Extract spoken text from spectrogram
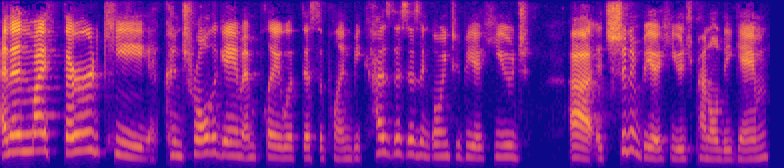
And then my third key control the game and play with discipline because this isn't going to be a huge, uh, it shouldn't be a huge penalty game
